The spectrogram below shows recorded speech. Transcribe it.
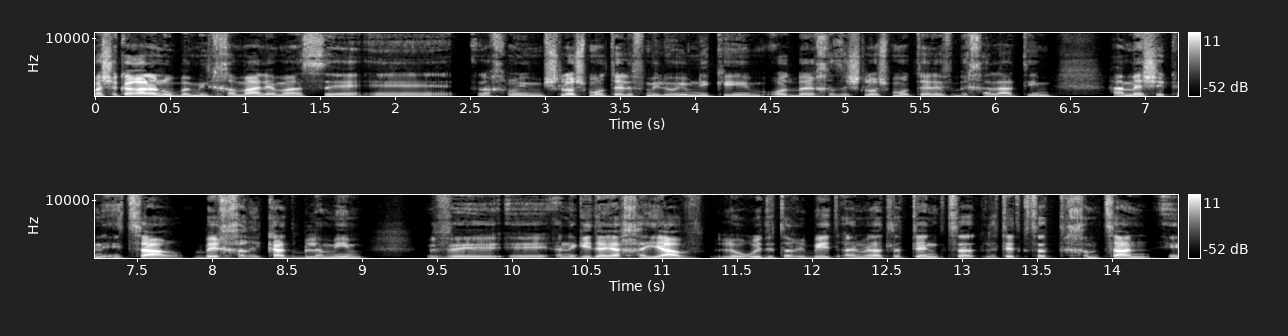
מה שקרה לנו במלחמה למעשה, אה, אנחנו עם 300 אלף מילואימניקים, עוד בערך איזה 300 אלף בחל"תים, המשק נעצר בחריקת בלמים. והנגיד היה חייב להוריד את הריבית על מנת לתת קצת, לתת קצת חמצן אה,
